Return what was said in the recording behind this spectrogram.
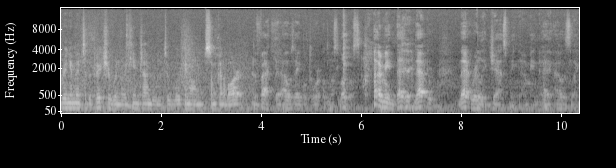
bring him into the picture when it came time to, to working on some kind of art. the fact that I was able to work with Los Lobos. I mean, that that that really jazzed me. I mean, I, I was like,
